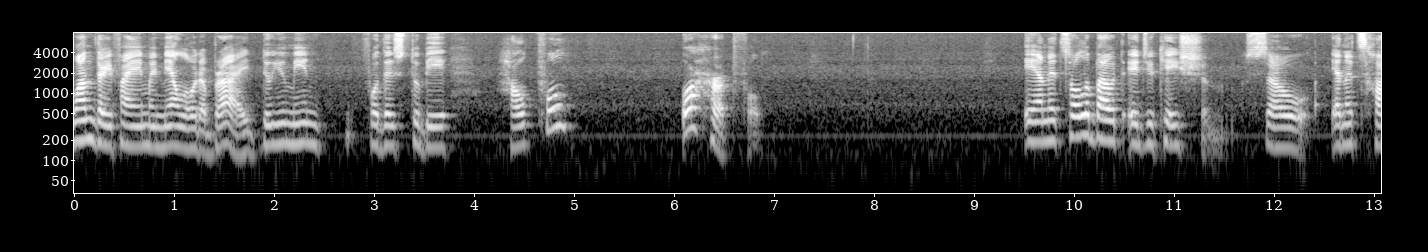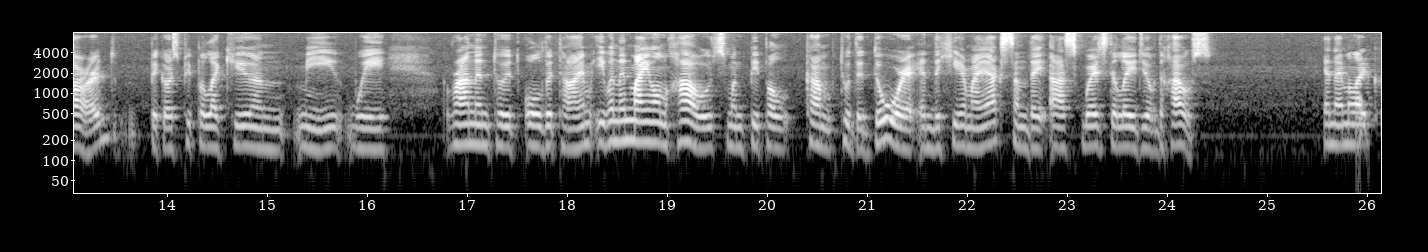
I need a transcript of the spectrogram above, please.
wonder if I am a mail order bride, do you mean for this to be helpful or hurtful? And it's all about education. So, and it's hard because people like you and me, we run into it all the time. Even in my own house, when people come to the door and they hear my accent, they ask, Where's the lady of the house? And I'm like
